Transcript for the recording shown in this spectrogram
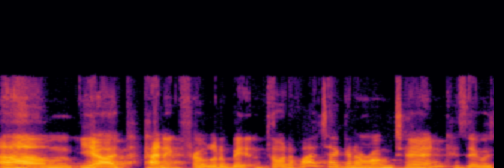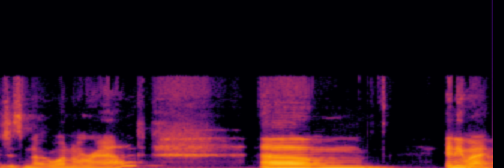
um, yeah, I panicked for a little bit and thought, have I taken a wrong turn? Because there was just no one around. Um, anyway,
